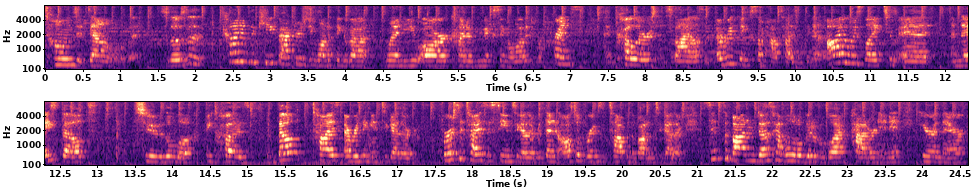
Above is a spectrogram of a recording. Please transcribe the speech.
tones it down a little bit. So those are kind of the key factors you want to think about when you are kind of mixing a lot of different prints and colors and styles and everything somehow ties in together. I always like to add a nice belt to the look because the belt ties everything in together First it ties the seam together, but then it also brings the top and the bottom together. Since the bottom does have a little bit of a black pattern in it, here and there,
